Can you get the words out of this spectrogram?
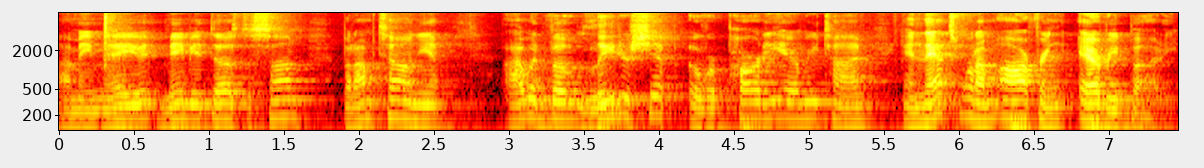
I mean, maybe maybe it does to some, but I'm telling you I would vote leadership over party every time, and that's what I'm offering everybody.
